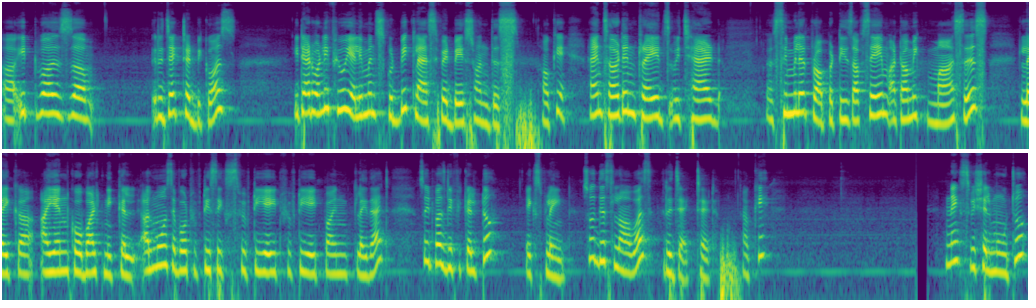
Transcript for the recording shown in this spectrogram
uh, it was um, rejected because it had only few elements could be classified based on this. Okay. And certain triads which had uh, similar properties of same atomic masses like uh, iron cobalt nickel almost about 56 58 58 point like that so it was difficult to explain so this law was rejected okay Next we shall move to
